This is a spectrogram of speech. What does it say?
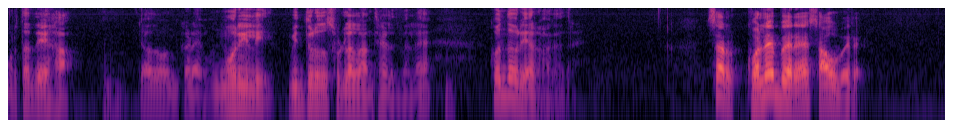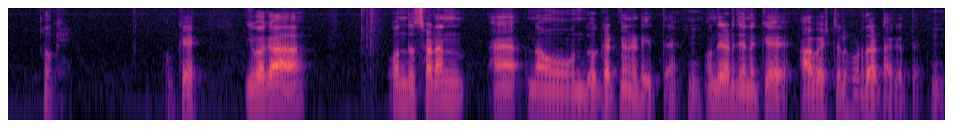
ಮೃತದೇಹ ಯಾವುದೋ ಒಂದು ಕಡೆ ಒಂದು ಮೋರಿಲಿ ಬಿದ್ದಿರೋದು ಸುಳ್ಳಲ್ಲ ಅಂತ ಹೇಳಿದ್ಮೇಲೆ ಕೊಂದವ್ರು ಯಾರು ಹಾಗಾದರೆ? ಸರ್ ಕೊಲೆ ಬೇರೆ ಸಾವು ಬೇರೆ. ಓಕೆ. ಓಕೆ. ಇವಾಗ ಒಂದು ಸಡನ್ ನಾವು ಒಂದು ಘಟನೆ ನಡೆಯುತ್ತೆ. ಒಂದು ಎರಡು ಜನಕ್ಕೆ ಆವೇಶದಲ್ಲಿ ಹೊಡೆದಾಟ ಆಗುತ್ತೆ.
